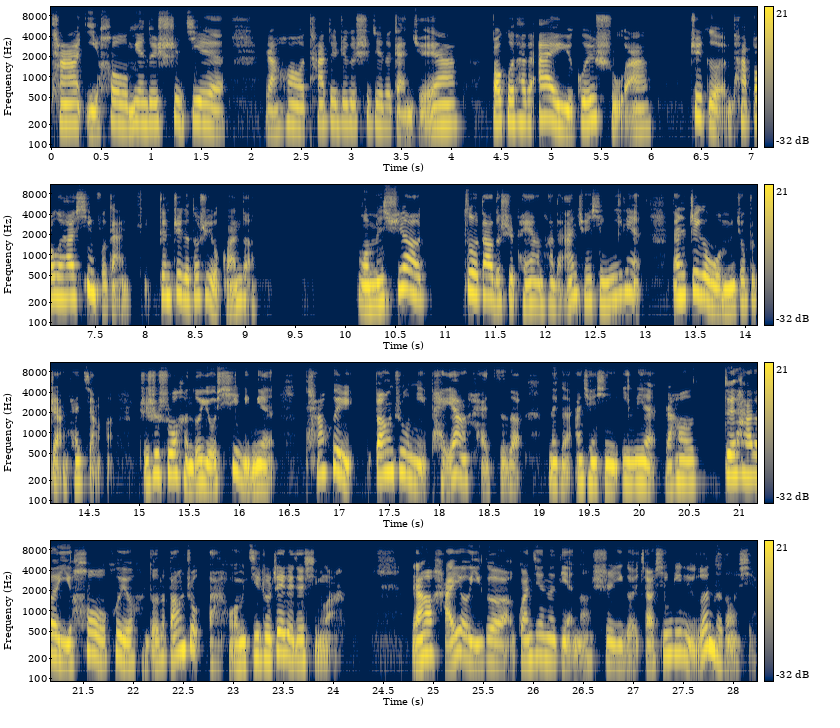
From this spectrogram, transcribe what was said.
他以后面对世界，然后他对这个世界的感觉呀，包括他的爱与归属啊，这个他包括他的幸福感，跟这个都是有关的。我们需要做到的是培养他的安全型依恋，但是这个我们就不展开讲了，只是说很多游戏里面，他会帮助你培养孩子的那个安全型依恋，然后对他的以后会有很多的帮助啊，我们记住这个就行了。然后还有一个关键的点呢，是一个叫心理理论的东西。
